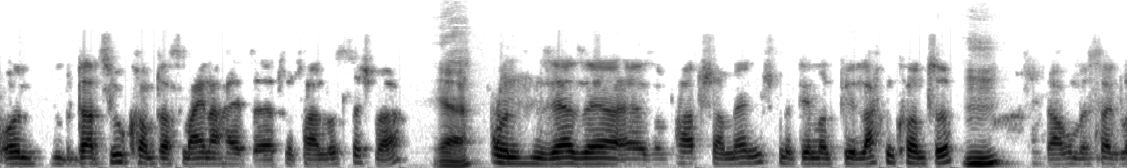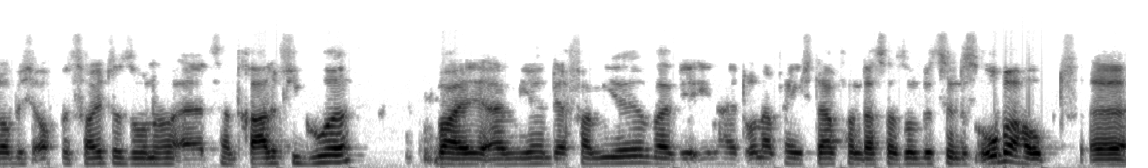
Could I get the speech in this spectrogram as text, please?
Und dazu kommt, dass meiner halt äh, total lustig war. Ja. Und ein sehr, sehr äh, sympathischer Mensch, mit dem man viel lachen konnte. Mhm. darum ist er, glaube ich, auch bis heute so eine äh, zentrale Figur bei äh, mir in der Familie, weil wir ihn halt unabhängig davon, dass er so ein bisschen das Oberhaupt äh,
